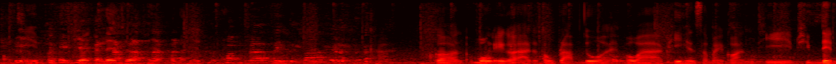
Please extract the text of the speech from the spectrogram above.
ของทีมคือแบบช่วยกันเล่นช่วยกันขยับคนละนิดอะไรอย่างเงี้ยครับก็วงเองก็อาจจะต้องปรับด้วย เพราะว่าพี่เห็นสมัยก่อนที่ที่เด่น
